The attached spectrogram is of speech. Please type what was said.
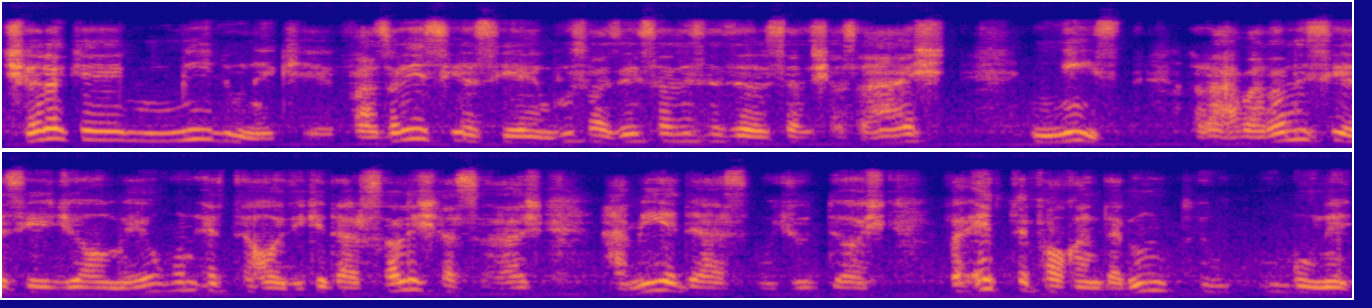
چرا که می‌دونه که فضای سیاسی امروز فضای سال 1368 نیست. رهبران سیاسی جامعه اون اتحادی که در سال 68 همه دست وجود داشت و اتفاقا در اون گونه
